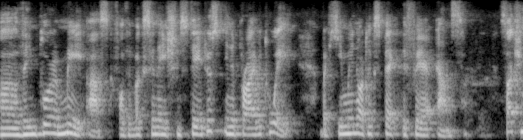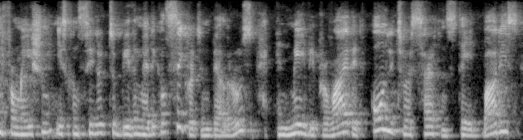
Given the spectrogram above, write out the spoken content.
uh, the employer may ask for the vaccination status in a private way, but he may not expect the fair answer. Such information is considered to be the medical secret in Belarus and may be provided only to a certain state bodies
